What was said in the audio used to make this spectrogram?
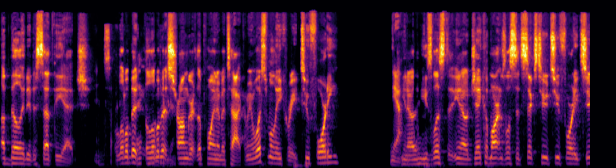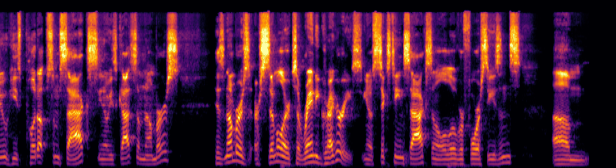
ability to set the edge, Inside. a little bit a little bit stronger at the point of attack. I mean, what's Malik Reed? Two forty. Yeah. You know, he's listed, you know, Jacob Martin's listed 6'2, 242. He's put up some sacks. You know, he's got some numbers. His numbers are similar to Randy Gregory's, you know, 16 sacks in a little over four seasons. Um,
